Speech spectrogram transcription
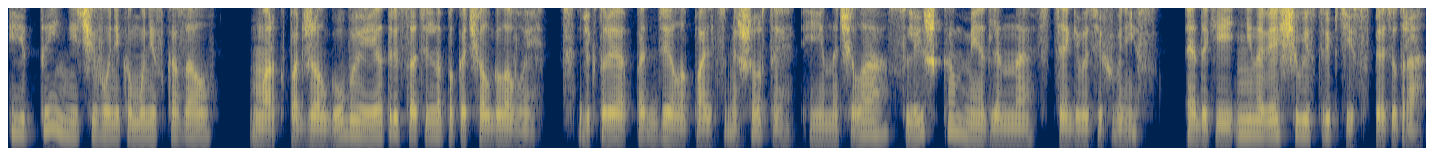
«И ты ничего никому не сказал?» Марк поджал губы и отрицательно покачал головой. Виктория поддела пальцами шорты и начала слишком медленно стягивать их вниз. Эдакий ненавязчивый стриптиз в пять утра.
